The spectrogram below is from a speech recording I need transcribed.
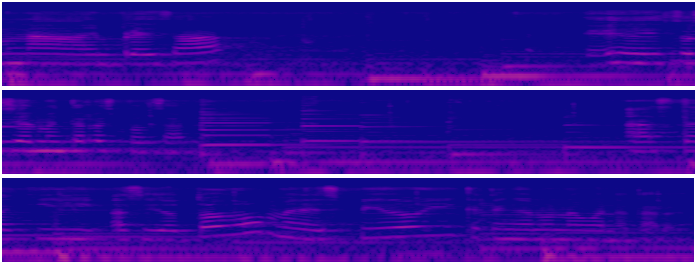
una empresa eh, socialmente responsable. Hasta aquí ha sido todo, me despido y que tengan una buena tarde.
